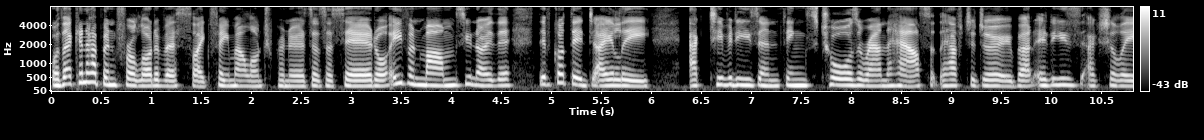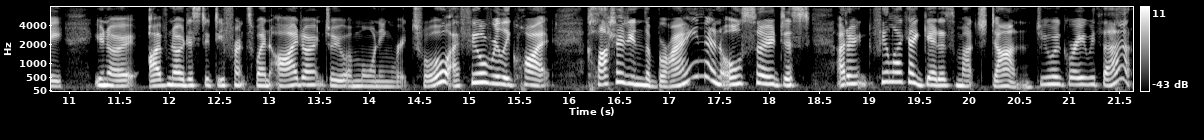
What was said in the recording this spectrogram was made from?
Well, that can happen for a lot of us, like female entrepreneurs, as I said, or even mums. You know, they they've got their daily activities and things, chores around the house that they have to do. But it is actually, you know, I've noticed a difference when I don't do a morning ritual. I feel really quite cluttered in the brain, and also just I don't feel like I get as much done. Do you agree with that?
